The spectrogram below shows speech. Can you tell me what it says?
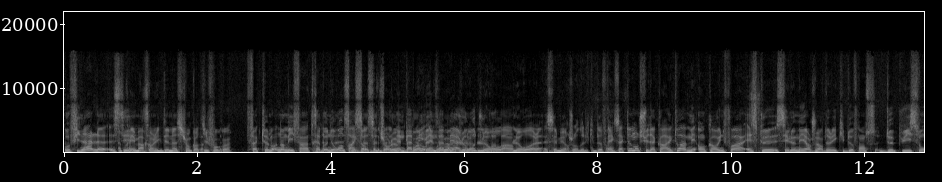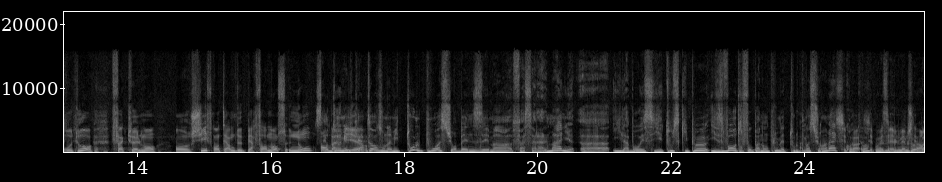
au final, c'est Après, il marque en Ligue des Nations quand il faut, quoi. Factuellement. Non, mais il fait un très bon euro, par ça, exemple. c'est toujours le Mbappé. Mbappé à l'euro, tu L'euro, pas. hein. l'euro, c'est le meilleur joueur de l'équipe de France. Exactement, je suis d'accord avec toi. Mais encore une fois, est-ce que c'est le meilleur joueur de l'équipe de France depuis son retour? Factuellement, en chiffres, en termes de performance, non, c'est En pas le meilleur. 2014, on a mis tout le poids sur Benzema face à l'Allemagne. Euh, il a beau essayer tout ce qu'il peut, il se vautre. Faut pas non plus mettre tout le poids sur un mec. C'est pas, pas Oui, le même joueur.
